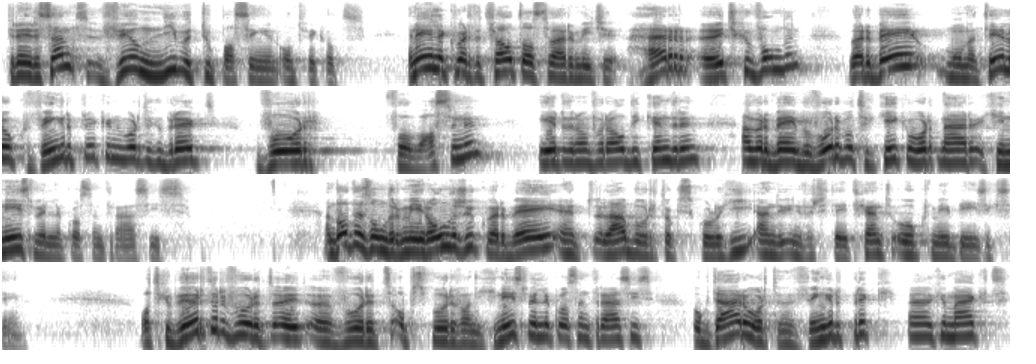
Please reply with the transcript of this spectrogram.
Er zijn recent veel nieuwe toepassingen ontwikkeld. En eigenlijk werd het veld als het een beetje heruitgevonden, waarbij momenteel ook vingerprikken worden gebruikt voor volwassenen, eerder dan vooral die kinderen, en waarbij bijvoorbeeld gekeken wordt naar geneesmiddelenconcentraties. En dat is onder meer onderzoek waarbij het Labo voor Toxicologie en de Universiteit Gent ook mee bezig zijn. Wat gebeurt er voor het, eh, voor het opsporen van die geneesmiddelenconcentraties? Ook daar wordt een vingerprik eh, gemaakt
